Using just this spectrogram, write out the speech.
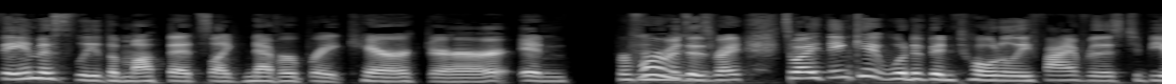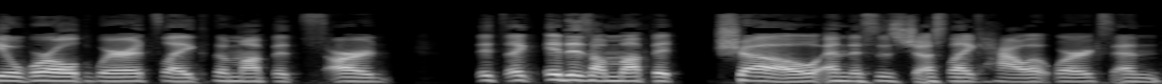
famously, the Muppets like never break character in performances, mm-hmm. right? So I think it would have been totally fine for this to be a world where it's like the Muppets are. It's like it is a Muppet show, and this is just like how it works. And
